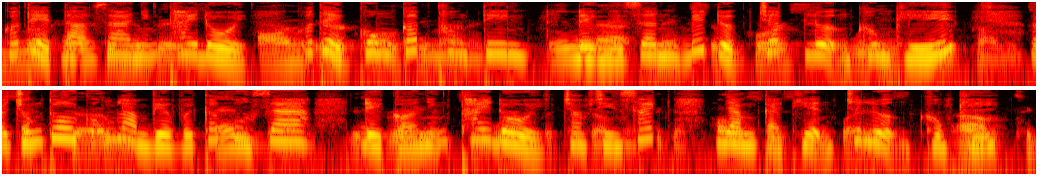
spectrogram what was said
có thể tạo ra những thay đổi, có thể cung cấp thông tin để người dân biết được chất lượng không khí. Và chúng tôi cũng làm việc với các quốc gia để có những thay đổi trong chính sách nhằm cải thiện chất lượng không khí.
